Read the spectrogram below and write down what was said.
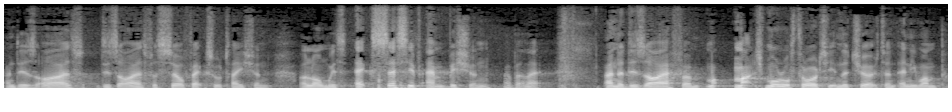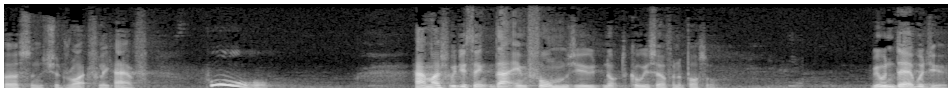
and desires, desires for self exaltation, along with excessive ambition. How about that? And a desire for m- much more authority in the church than any one person should rightfully have. Ooh. How much would you think that informs you not to call yourself an apostle? You wouldn't dare, would you?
